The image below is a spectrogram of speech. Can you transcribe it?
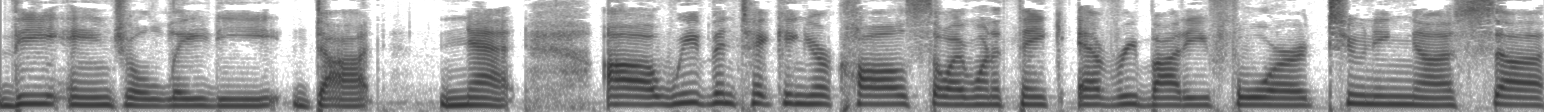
theangellady.net net. Uh, we've been taking your calls, so I want to thank everybody for tuning us uh,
